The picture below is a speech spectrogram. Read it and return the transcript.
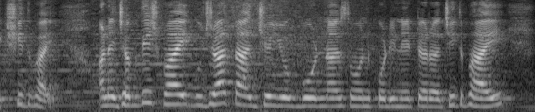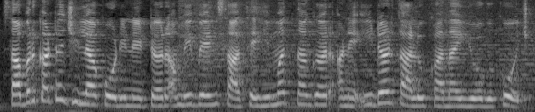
દીક્ષિતભાઈ અને જગદીશભાઈ, ગુજરાત રાજ્ય યોગ બોર્ડના ઝોન કોર્ડિનેટર અજીતભાઈ, સાબરકાંઠા જિલ્લા કોર્ડિનેટર અમીબેન સાથે હિંમતનગર અને ઈડર તાલુકાના યોગ કોચ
